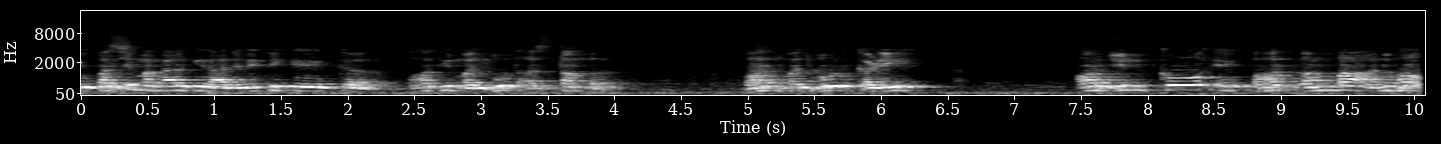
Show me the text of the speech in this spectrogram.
कि पश्चिम बंगाल की राजनीति के एक बहुत ही मज़बूत स्तंभ, बहुत मज़बूत कड़ी और जिनको एक बहुत लंबा अनुभव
